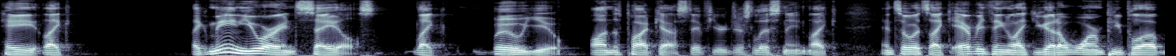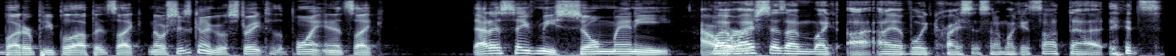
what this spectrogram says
hey, like, like me and you are in sales. Like, boo you on this podcast if you're just listening. Like, and so it's like everything, like you got to warm people up, butter people up. It's like, no, she's going to go straight to the point. And it's like, that has saved me so many hours. My wife says I'm like I, I avoid crisis, and I'm like it's not that. It's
